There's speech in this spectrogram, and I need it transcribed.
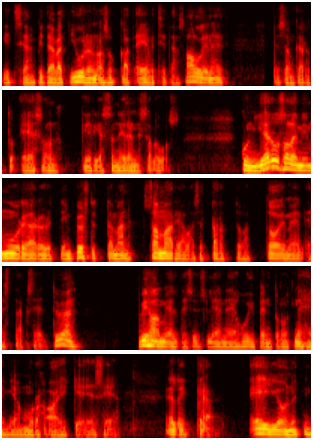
itseään pitävät Juudan asukkaat eivät sitä sallineet, ja se on kerrottu Eeson kirjassa neljännessä luvussa. Kun Jerusalemin muuria ryhdyttiin pystyttämään, samarialaiset tarttuvat toimeen estäkseen työn. Vihamielisyys lienee huipentunut Nehemian murha-aikeeseen. Eli ei ole nyt niin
